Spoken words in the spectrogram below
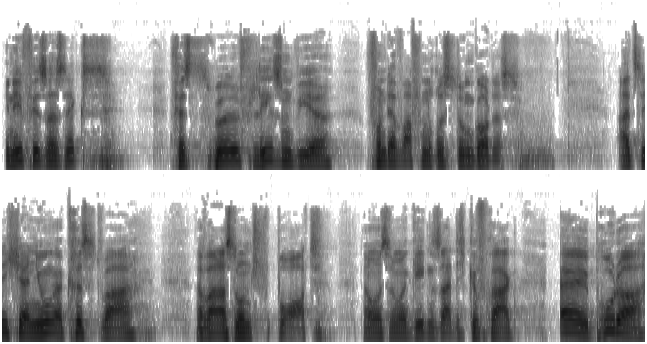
In Epheser 6, Vers 12 lesen wir von der Waffenrüstung Gottes. Als ich ein junger Christ war, da war das so ein Sport. Da haben wir uns immer gegenseitig gefragt, ey Bruder,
